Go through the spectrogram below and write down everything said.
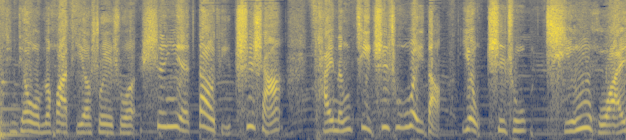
今天我们的话题要说一说深夜到底吃啥才能既吃出味道又吃出情怀。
